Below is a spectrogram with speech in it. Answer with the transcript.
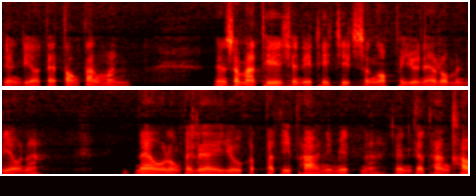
อย่างเดียวแต่ต้องตั้งมั่นงั้นสมาธิชนิดที่จิตสงบไปอยู่ในอารมณ์เดียวนะ แนวลงไปเรื่อยอยู่กับปฏิภาคนิมิตนะจนกระทั่งเข้า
